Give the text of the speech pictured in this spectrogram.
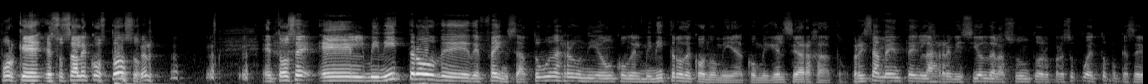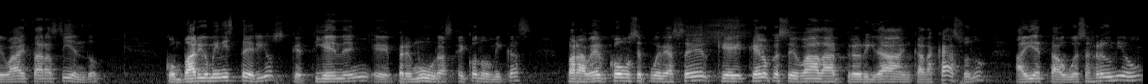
porque eso sale costoso. Entonces, el ministro de Defensa tuvo una reunión con el ministro de Economía, con Miguel Seara Jato, precisamente en la revisión del asunto del presupuesto, porque se va a estar haciendo con varios ministerios que tienen eh, premuras económicas para ver cómo se puede hacer, qué, qué es lo que se va a dar prioridad en cada caso, ¿no? Ahí está, hubo esa reunión.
